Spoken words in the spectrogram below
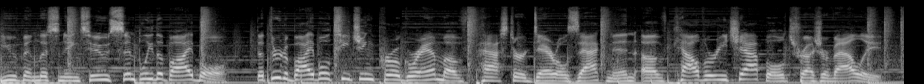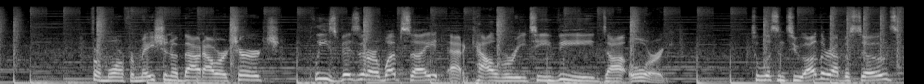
You've been listening to Simply the Bible, the Through the Bible teaching program of Pastor Daryl Zachman of Calvary Chapel, Treasure Valley. For more information about our church, please visit our website at calvarytv.org. To listen to other episodes,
